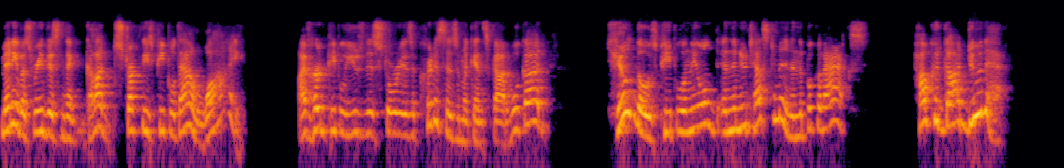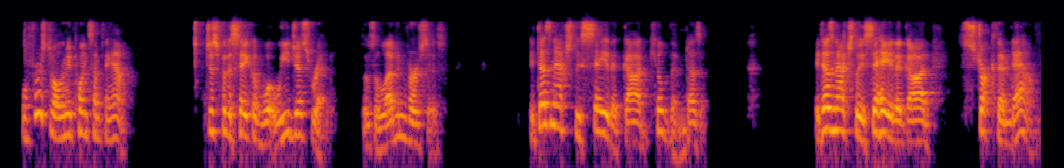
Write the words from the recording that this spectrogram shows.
many of us read this and think, God struck these people down. Why? I've heard people use this story as a criticism against God. Well, God killed those people in the Old in the New Testament, in the book of Acts. How could God do that? Well, first of all, let me point something out. Just for the sake of what we just read, those 11 verses, it doesn't actually say that God killed them, does it? It doesn't actually say that God struck them down.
